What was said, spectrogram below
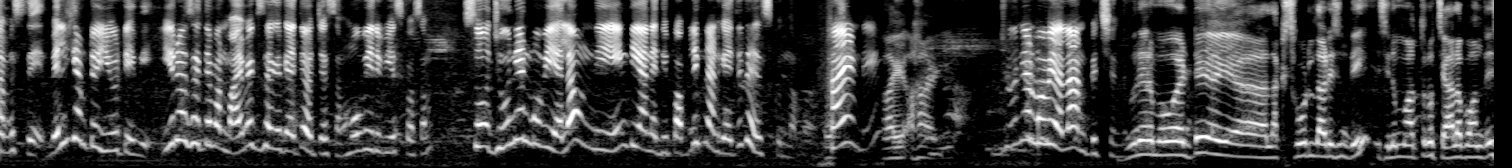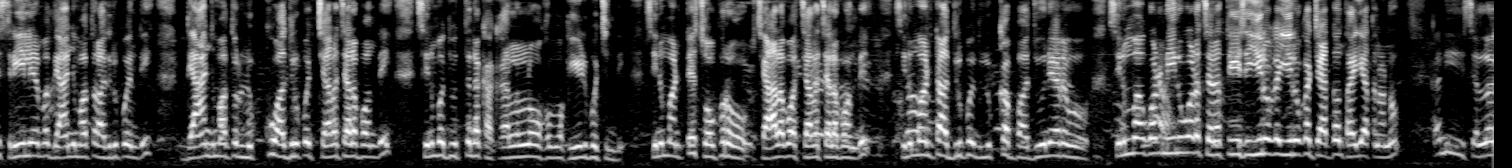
నమస్తే వెల్కమ్ టు యూటీవీ. ఈ రోజు అయితే మనం ఐమాక్స్ దగ్గరికి అయితే వచ్చేసాం మూవీ రివ్యూస్ కోసం. సో జూనియర్ మూవీ ఎలా ఉంది ఏంటి అనేది పబ్లిక్ అడిగి అయితే తెలుసుకుందాం. హాయ్ అండి. హాయ్ హాయ్ జూనియర్ మూవీ ఎలా అనిపించింది? జూనియర్ మూవీ అంటే లక్ష కోట్లు దాడిసింది సినిమా మాత్రం చాలా బాగుంది. శ్రీలేని డ్యాన్స్ మాత్రం అదిరిపోయింది. డ్యాన్స్ మాత్రం లుక్ అదిరిపోయి చాలా చాలా బాగుంది. సినిమా చూస్తే నాకు ఆ కళ్ళల్లో ఒక ఒక ఏడుపు వచ్చింది. సినిమా అంటే సూపర్. చాలా బాగా చాలా చాలా బాగుంది. సినిమా అంటే అదిరిపోయింది. లుక్ అబ్బా జూనియర్ సినిమా కూడా నేను కూడా చాలా తీసి హీరోగా హీరోగా చేద్దాం ట్రై చేస్తున్నాను. కానీ సెల్లో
